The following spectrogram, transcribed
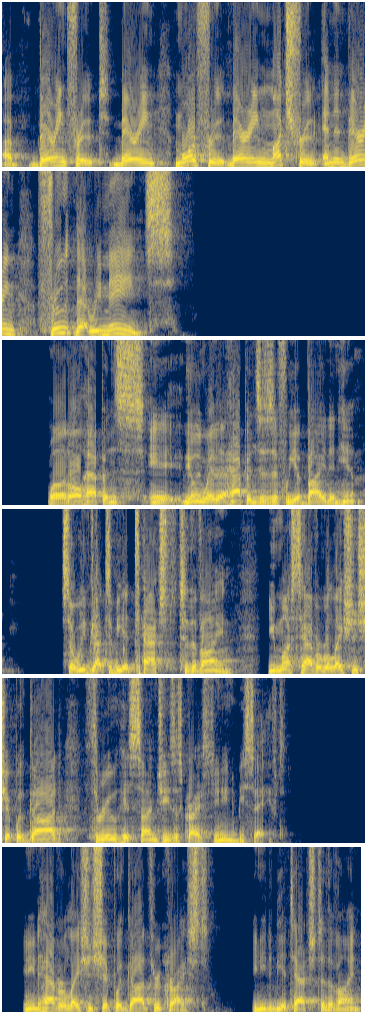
uh, bearing fruit, bearing more fruit, bearing much fruit, and then bearing fruit that remains. Well, it all happens, eh, the only way that happens is if we abide in Him. So we've got to be attached to the vine. You must have a relationship with God through His Son, Jesus Christ. You need to be saved. You need to have a relationship with God through Christ. You need to be attached to the vine.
